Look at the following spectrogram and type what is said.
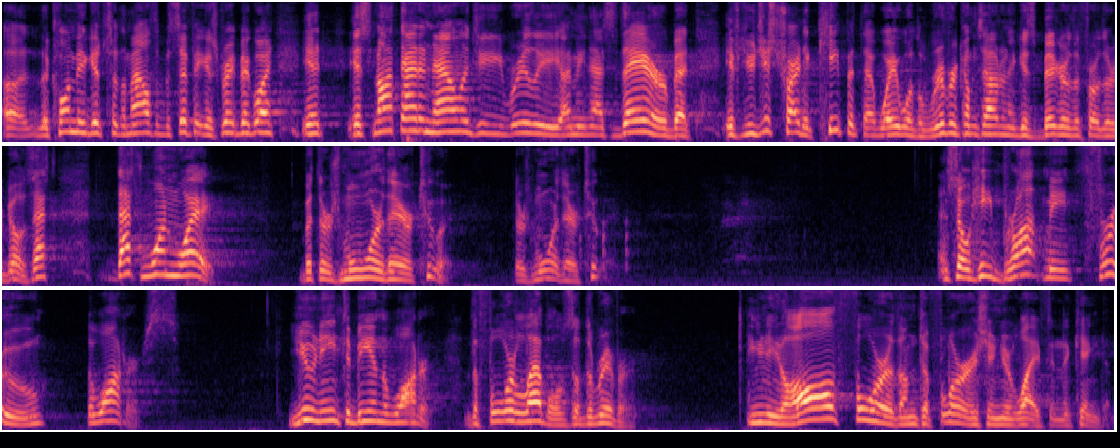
uh, the Columbia gets to the mouth of the Pacific, it's great big wide. It, it's not that analogy, really. I mean, that's there, but if you just try to keep it that way, well, the river comes out and it gets bigger the further it goes. That's, that's one way. But there's more there to it. There's more there to it. And so he brought me through the waters. You need to be in the water, the four levels of the river. You need all four of them to flourish in your life in the kingdom.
